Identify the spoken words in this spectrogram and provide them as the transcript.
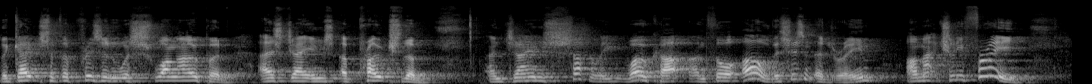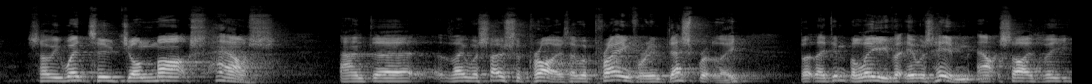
The gates of the prison were swung open as James approached them. And James suddenly woke up and thought, oh, this isn't a dream. I'm actually free. So he went to John Mark's house. And uh, they were so surprised. They were praying for him desperately, but they didn't believe that it was him outside the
